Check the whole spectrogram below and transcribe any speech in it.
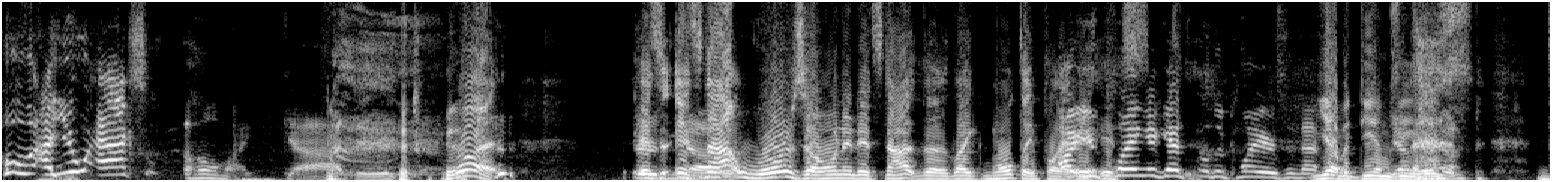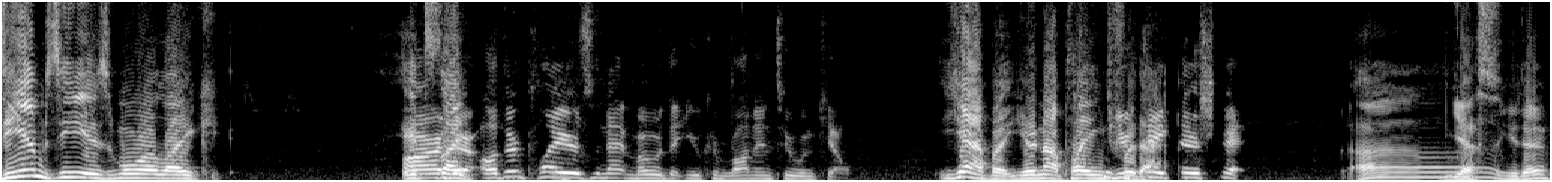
Oh, are you actually? Oh my god, dude! What? it's Dude, it's no. not Warzone and it's not the like multiplayer. Are you It's- playing against other players in that? Yeah, mode? but DMZ Yes. is. DMZ is more like it's Are like there other players in that mode that you can run into and kill? yeah, but you're not playing Can for you that. take their shit? Uh, Yes. you do.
